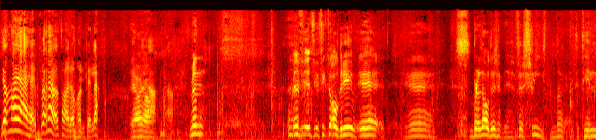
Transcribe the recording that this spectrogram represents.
Ja, nei, jeg er helt klar, jeg tar en øl til, jeg. Ja, ja. Ja, ja. Men, men fikk du aldri eh, eh, Ble du aldri sliten til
